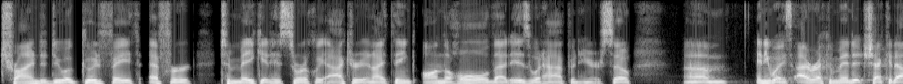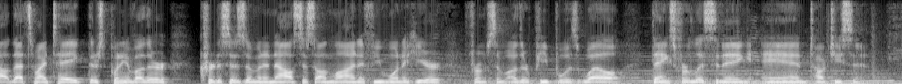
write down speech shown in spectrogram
trying to do a good faith effort to make it historically accurate. And I think on the whole, that is what happened here. So, um, anyways, I recommend it. Check it out. That's my take. There's plenty of other criticism and analysis online if you want to hear from some other people as well. Thanks for listening and talk to you soon.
